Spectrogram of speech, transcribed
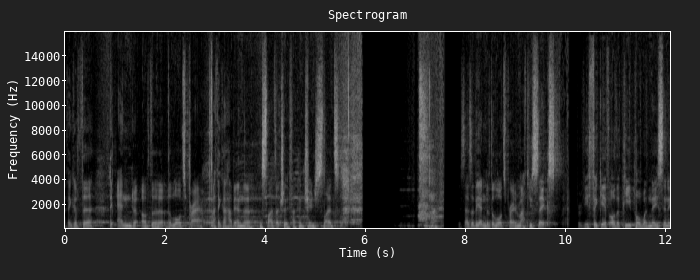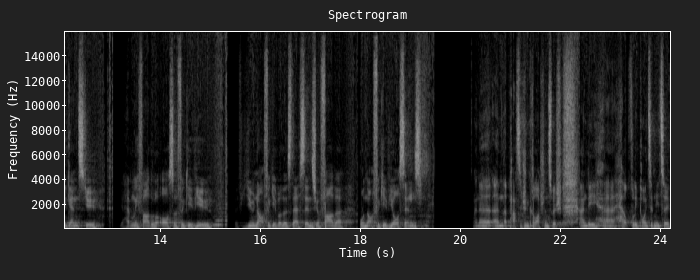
I think of the, the end of the, the Lord's Prayer. I think I have it in the, the slides actually, if I can change slides. It says at the end of the Lord's Prayer in Matthew 6 For if you forgive other people when they sin against you, your heavenly Father will also forgive you. If you do not forgive others their sins, your Father will not forgive your sins and a, and a, passage in Colossians, which Andy uh, helpfully pointed me to,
